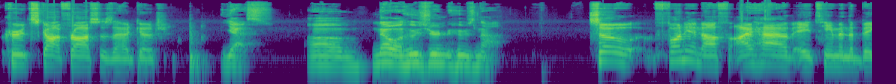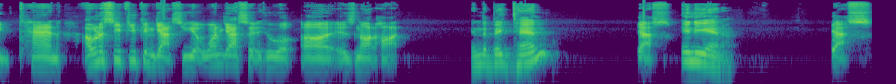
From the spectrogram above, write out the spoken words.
Recruit Scott Frost as the head coach. Yes. Um, Noah, who's your who's not? So funny enough, I have a team in the Big Ten. I want to see if you can guess. You get one guess at who uh, is not hot. In the Big Ten? Yes. Indiana. Yes.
